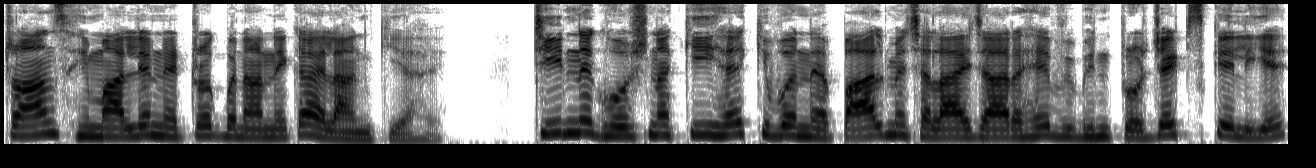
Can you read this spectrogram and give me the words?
ट्रांस हिमालयन नेटवर्क बनाने का ऐलान किया है। चीन ने घोषणा की है कि वह नेपाल में चलाए जा रहे विभिन्न प्रोजेक्ट्स के लिए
